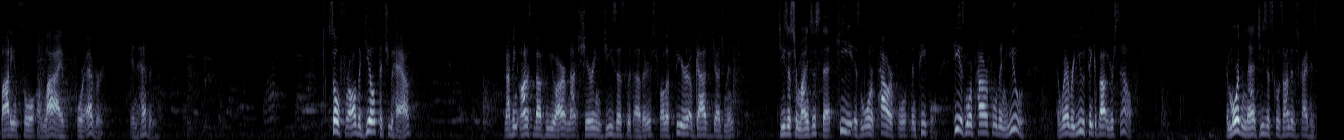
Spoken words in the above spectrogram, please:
body and soul alive forever in heaven. So, for all the guilt that you have, for not being honest about who you are, not sharing Jesus with others, for all the fear of God's judgment, Jesus reminds us that He is more powerful than people. He is more powerful than you and whatever you think about yourself. And more than that, Jesus goes on to describe His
